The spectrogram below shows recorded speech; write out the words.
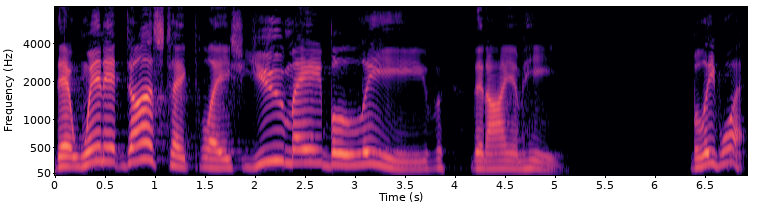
that when it does take place, you may believe that I am He. Believe what?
